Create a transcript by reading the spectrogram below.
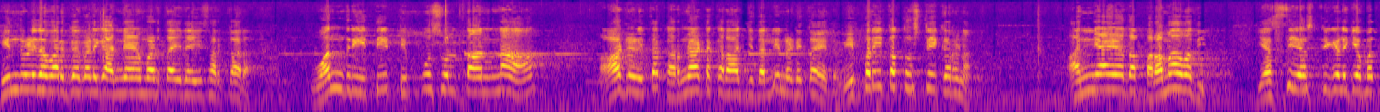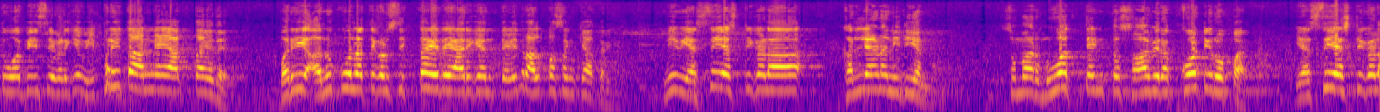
ಹಿಂದುಳಿದ ವರ್ಗಗಳಿಗೆ ಅನ್ಯಾಯ ಮಾಡ್ತಾ ಇದೆ ಈ ಸರ್ಕಾರ. ಒಂದ್ ರೀತಿ ಟಿಪ್ಪು ಸುಲ್ತಾನ್ನ ಆಡಳಿತ ಕರ್ನಾಟಕ ರಾಜ್ಯದಲ್ಲಿ ನಡೀತಾ ಇದೆ. ವಿಪರೀತ ತುಷ್ಟೀಕರಣ. ಅನ್ಯಾಯದ ಪರಮಾವಧಿ. ಎಸ್ ಸಿ ಎಸ್ ಟಿಗಳಿಗೆ ಮತ್ತು ಒ ಬಿ ಸಿಗಳಿಗೆ ವಿಪರೀತ ಅನ್ಯಾಯ ಆಗ್ತಾ ಇದೆ. ಬರೀ ಅನುಕೂಲತೆಗಳು ಸಿಗ್ತಾ ಇದೆ ಯಾರಿಗೆ ಅಂತ ಹೇಳಿದ್ರೆ ಅಲ್ಪಸಂಖ್ಯಾತರಿಗೆ. ನೀವು ಎಸ್ ಸಿ ಎಸ್ ಟಿಗಳ ಕಲ್ಯಾಣ ನಿಧಿಯನ್ನು ಸುಮಾರು ಮೂವತ್ತೆಂಟು ಸಾವಿರ ಕೋಟಿ ರೂಪಾಯಿ ಎಸ್ ಸಿ ಎಸ್ ಟಿಗಳ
